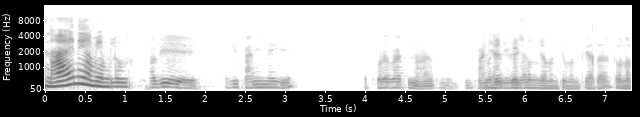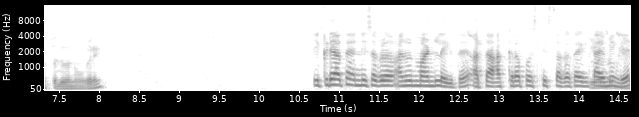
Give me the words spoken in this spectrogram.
नहाए नहीं अभी हम लोग। अभी अभी पानी नहीं है। थोड़ा बाद ना पानी आने के फ्रेश होऊन घ्या म्हणते मग ते आता टोनात धुवून वगैरे इकडे आता यांनी सगळं आणून मांडलं इथे. आता अकरा पस्तीसचा का काही टायमिंग आहे.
